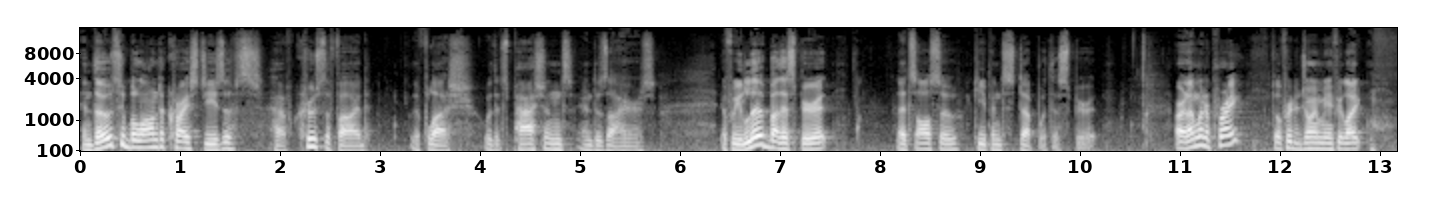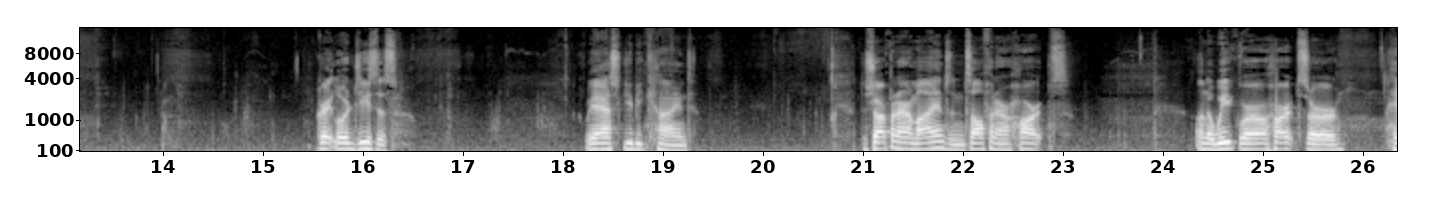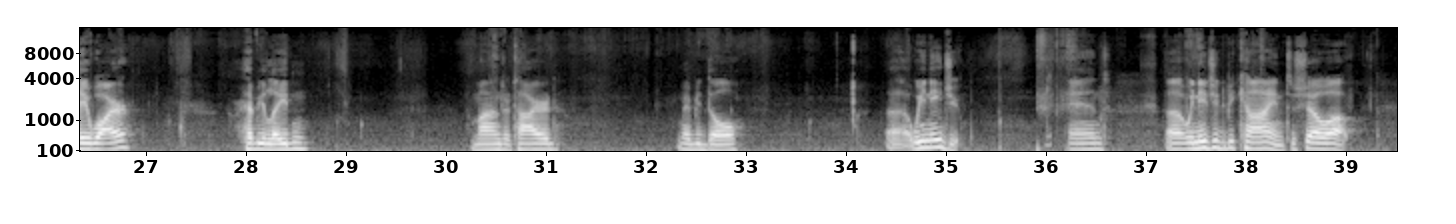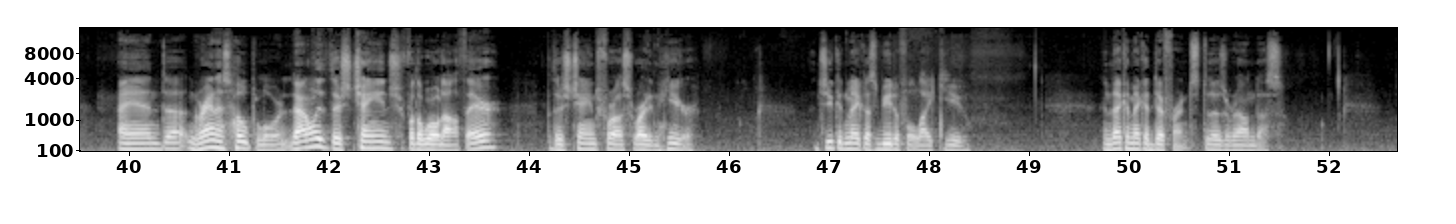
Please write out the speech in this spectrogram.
And those who belong to Christ Jesus have crucified the flesh with its passions and desires. If we live by the Spirit, let's also keep in step with the Spirit. All right, I'm going to pray. Feel free to join me if you like. Great Lord Jesus, we ask you be kind to sharpen our minds and soften our hearts on a week where our hearts are haywire, heavy laden, minds are tired, maybe dull uh, we need you. And uh, we need you to be kind, to show up, and uh, grant us hope, Lord. Not only that there's change for the world out there, but there's change for us right in here. That you could make us beautiful like you. And that can make a difference to those around us.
